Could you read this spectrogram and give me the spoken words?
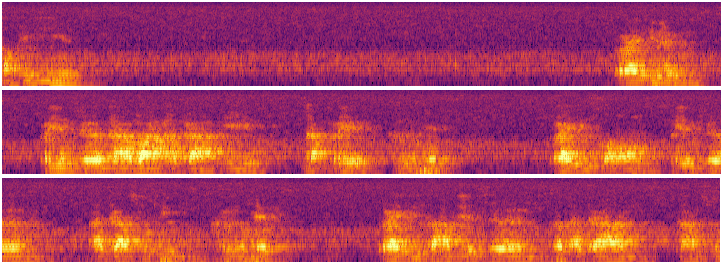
ต่อไปนี้รายที่หนึ่งเรียนเชิญนาวาอากาศเอกนักเรศเขื่อเพชร รายที่สองเรียนเชิญ อาจารย์สุทินเครือเพชรรายที่สามเรียนเชิญท่านอาจารย์นานสุ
